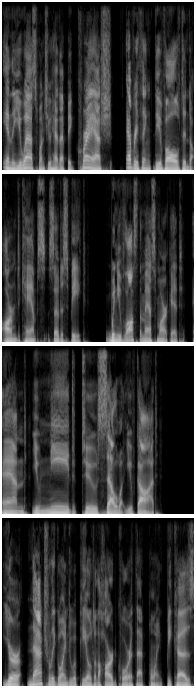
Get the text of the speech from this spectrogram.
In the US, once you had that big crash, everything devolved into armed camps, so to speak. When you've lost the mass market and you need to sell what you've got, you're naturally going to appeal to the hardcore at that point because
